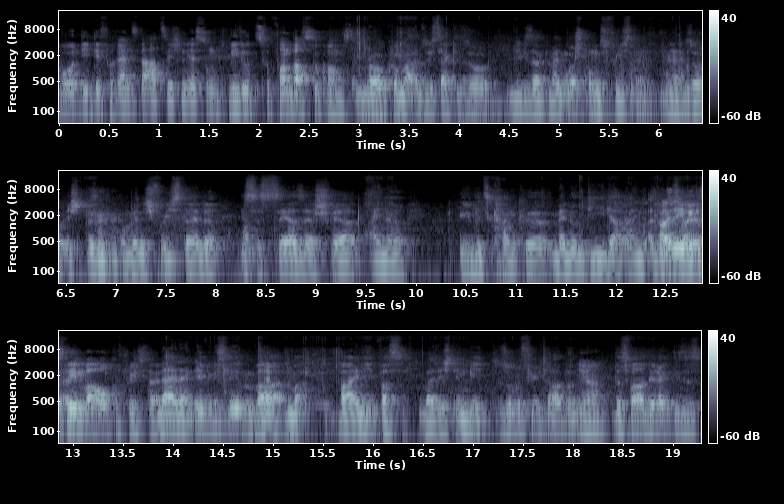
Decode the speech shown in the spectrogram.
wo die Differenz dazwischen ist und wie du zu, von was du kommst. Bro, guck mal, also ich sag dir so, wie gesagt, mein Ursprung ist Freestyle. Ja. So, ich bin, und wenn ich freestyle, ist es sehr, sehr schwer, eine übelst kranke Melodie da rein. Also du, ewiges also- Leben war auch gefreestylt. Nein, nein, ewiges Leben war, war ein Lied, was, weil ich den Beat so gefühlt habe. Ja. Das war direkt dieses,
